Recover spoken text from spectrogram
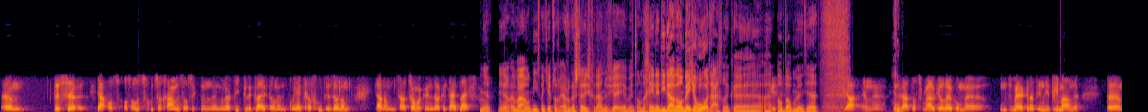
Ehm, dus ja, als, als alles goed zou gaan, dus als ik mijn, mijn artikelen kwijt kan en het project gaat goed en zo, dan, ja, dan zou het zomaar kunnen dat ik een tijd blijf. Ja, ja, en waarom ook niet? Want je hebt toch African Studies gedaan, dus jij, bent dan degene die daar wel een beetje hoort eigenlijk eh, op dat moment. Ja. Ja, en eh, inderdaad, dat is voor mij ook heel leuk om, eh, om te merken dat in die drie maanden ehm,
